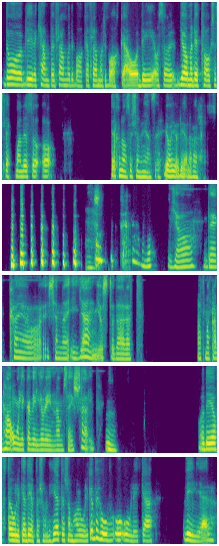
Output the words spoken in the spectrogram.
då blir det kampen fram och tillbaka, fram och tillbaka och det och så gör man det ett tag så släpper man det. Så, ja. Kanske någon som känner igen sig. Jag gör det i alla fall. Mm. Ja, det kan jag känna igen, just det där att att man kan ha olika viljor inom sig själv. Mm. Och det är ofta olika delpersonligheter som har olika behov och olika viljor.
